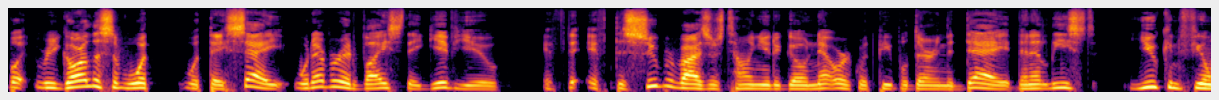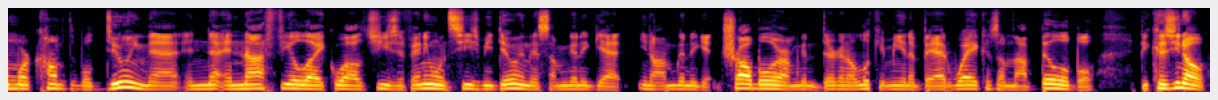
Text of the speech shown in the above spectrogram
but regardless of what what they say, whatever advice they give you, if the if the supervisor is telling you to go network with people during the day, then at least you can feel more comfortable doing that and and not feel like, well, geez, if anyone sees me doing this, I'm going to get, you know, I'm to get in trouble or I'm gonna they're going to look at me in a bad way because I'm not billable. Because you know,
